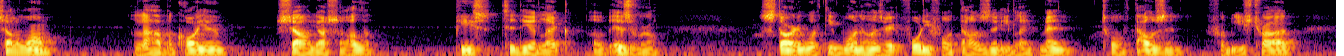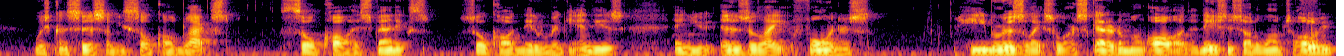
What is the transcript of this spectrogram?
Shalom, Lahabakoyim, Shal Yashala, peace to the elect of Israel, starting with the 144,000 elect men, 12,000 from each tribe, which consists of the so called blacks, so called Hispanics, so called Native American Indians, and you Israelite foreigners, Hebrew Israelites who are scattered among all other nations. Shalom to all of you.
